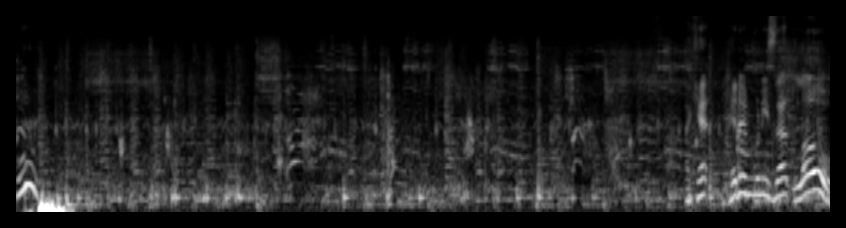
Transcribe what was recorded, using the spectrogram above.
Woo! I can't hit him when he's that low.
